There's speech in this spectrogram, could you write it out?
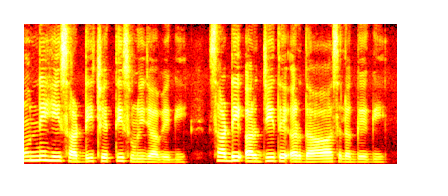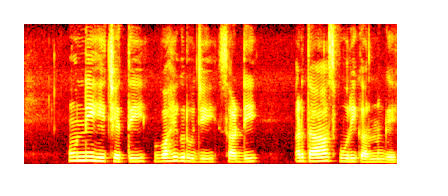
ਉਨੀ ਹੀ ਸਾਡੀ ਛੇਤੀ ਸੁਣੀ ਜਾਵੇਗੀ। ਸਾਡੀ ਅਰਜੀ ਤੇ ਅਰਦਾਸ ਲੱਗੇਗੀ। ਉਨੀ ਹੀ ਛੇਤੀ ਵਾਹਿਗੁਰੂ ਜੀ ਸਾਡੀ ਅਰਦਾਸ ਪੂਰੀ ਕਰਨਗੇ।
